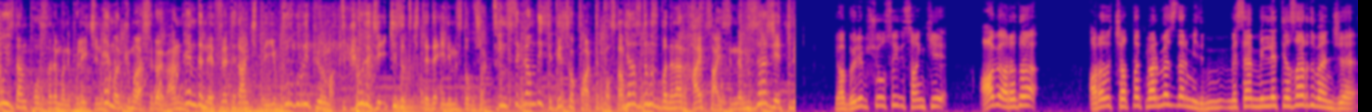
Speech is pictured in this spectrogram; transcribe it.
Bu yüzden postları manipüle için hem akımı aşırı öven hem de nefret eden kitleyi vurgulayıp yorum attık. Böylece iki zıt kitle de elimizde olacaktı. Instagram'da ise birçok farklı postam yazdığımız baneler hype sayesinde yüzlerce etkili Ya böyle bir şey olsaydı sanki abi arada arada çatlak vermezler miydi? Mesela millet yazardı bence.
